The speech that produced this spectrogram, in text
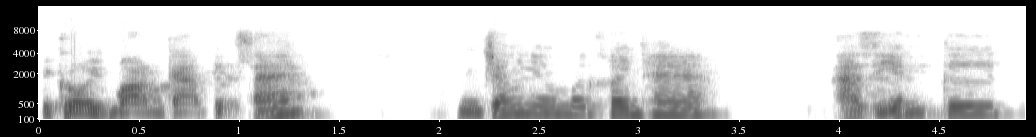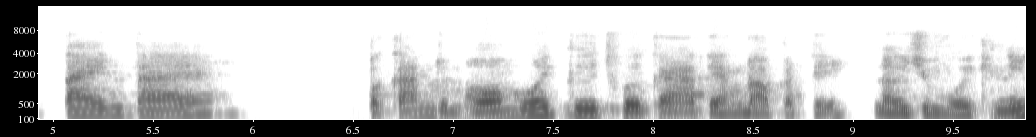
ពិគ្រោះយោបល់និងការពិសាអញ្ចឹងយើងមើលឃើញថាអាស៊ានគឺតែងតែ ប្រកាន់ជំហរមួយគឺធ្វើការទាំង10ប្រទេសនៅជាមួយគ្នា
